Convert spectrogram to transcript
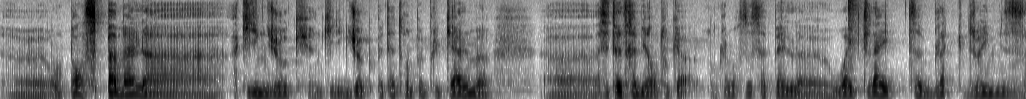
Euh, on pense pas mal à, Killing Joke, un Killing Joke peut-être un peu plus calme, c'est très très bien en tout cas. Donc le morceau s'appelle White Light, Black Dreams.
